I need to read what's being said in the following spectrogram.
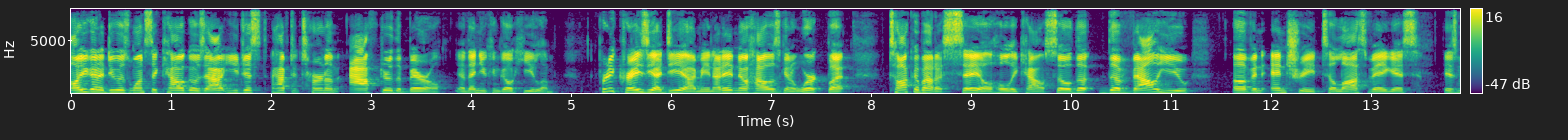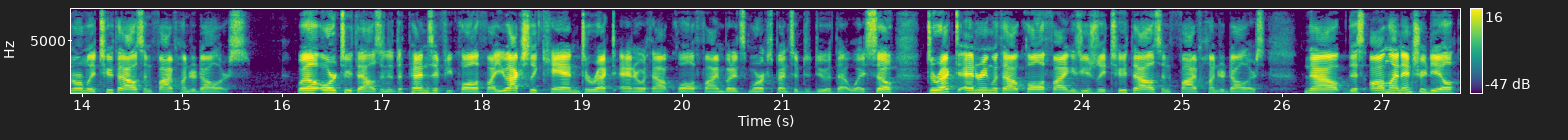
all you got to do is once the cow goes out, you just have to turn them after the barrel, and then you can go heel them. Pretty crazy idea. I mean, I didn't know how it was going to work, but talk about a sale. Holy cow. So, the, the value of an entry to Las Vegas is normally $2,500. Well, or 2000. It depends if you qualify. You actually can direct enter without qualifying, but it's more expensive to do it that way. So, direct entering without qualifying is usually $2,500. Now, this online entry deal,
